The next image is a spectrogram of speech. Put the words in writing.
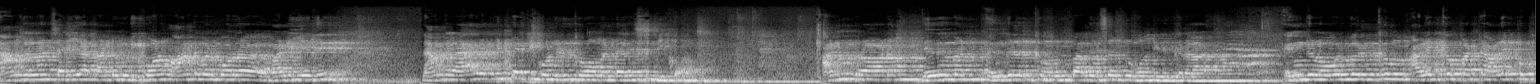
நாங்கள்லாம் சரியாக கண்டுபிடிக்கணும். ஆண்டவர் போகிற வழி எது? நாங்கள் யாரை பின்பற்றி கொண்டிருக்கிறோம் என்பதை சிந்திக்கும் அன்றாடம் தேவன் எங்களுக்கு முன்பாக சென்று கொண்டிருக்கிறார். எங்கள் ஒவ்வொருவருக்கும் அழைக்கப்பட்ட அழைப்புக்கு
